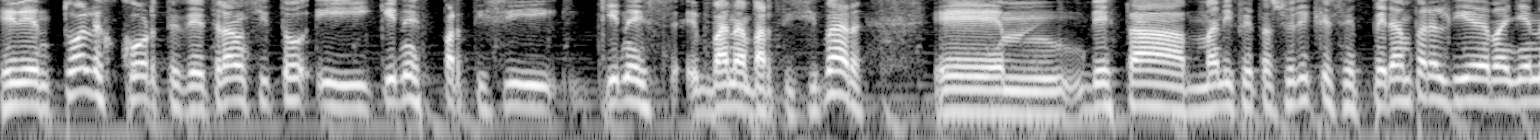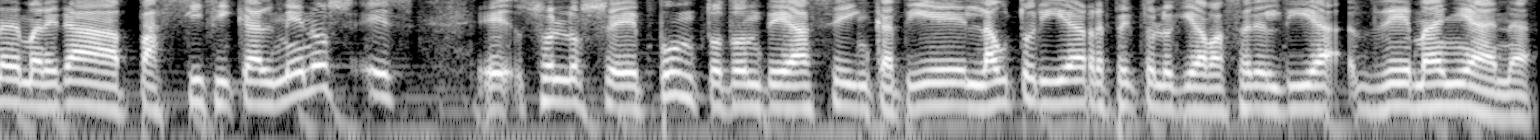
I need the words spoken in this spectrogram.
eventuales cortes de tránsito y quienes, quienes van a participar eh, de estas manifestaciones que se esperan para el día de mañana de manera pacífica al menos es eh, son los eh, puntos donde hace hincapié la autoría respecto a lo que va a pasar el día de mañana.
